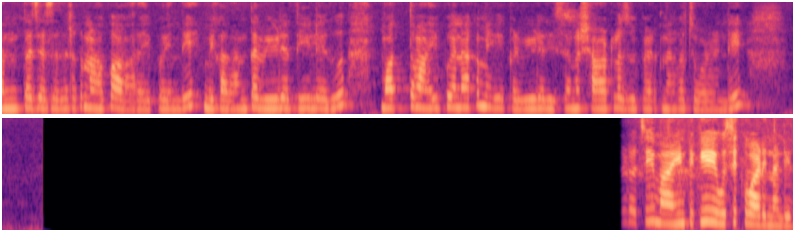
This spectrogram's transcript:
అంతా చేసేసరికి నాకు ఆరు అయిపోయింది మీకు అదంతా వీడియో తీయలేదు. మొత్తం అయిపోయినాక మీకు ఇక్కడ వీడియో తీసాను షార్ట్లో చూపెడుతున్నాను చూడండి. జల్లెడ వచ్చి మా ఇంటికి ఉసిక్కు వాడిందండి ఈ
